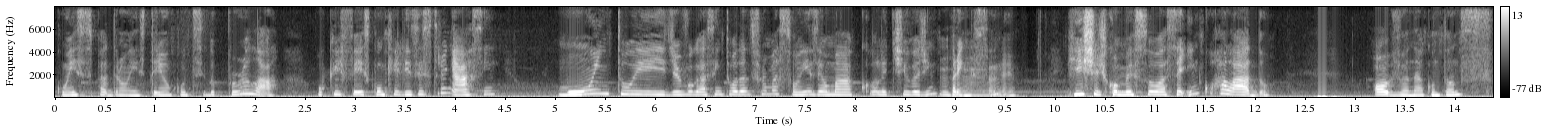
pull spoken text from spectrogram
com esses padrões teriam acontecido por lá, o que fez com que eles estranhassem muito e divulgassem todas as informações em uma coletiva de imprensa, né? Richard começou a ser encurralado. Óbvio, né? Com tantos.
